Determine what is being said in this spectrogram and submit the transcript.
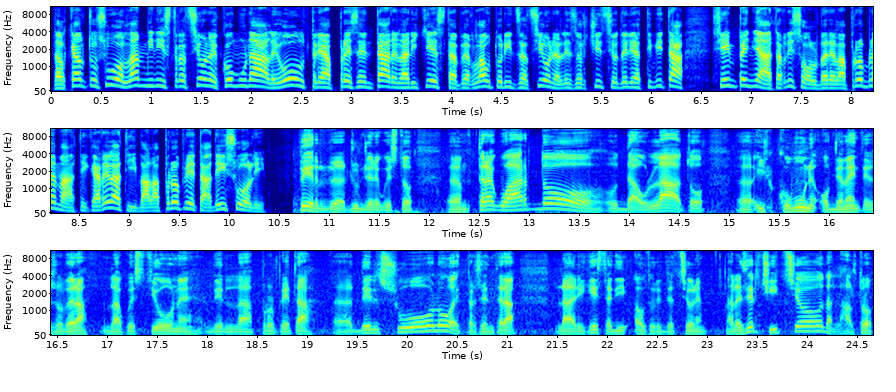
Dal canto suo l'amministrazione comunale, oltre a presentare la richiesta per l'autorizzazione all'esercizio delle attività, si è impegnata a risolvere la problematica relativa alla proprietà dei suoi suoli. Per raggiungere questo eh, traguardo da un lato eh, il Comune ovviamente risolverà la questione della proprietà eh, del suolo e presenterà la richiesta di autorizzazione all'esercizio, dall'altro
